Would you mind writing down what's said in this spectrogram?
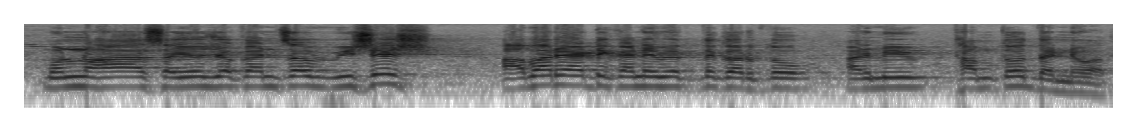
म्हणून हा संयोजकांचा विशेष आभार या ठिकाणी व्यक्त करतो. आणि मी थांबतो. धन्यवाद.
